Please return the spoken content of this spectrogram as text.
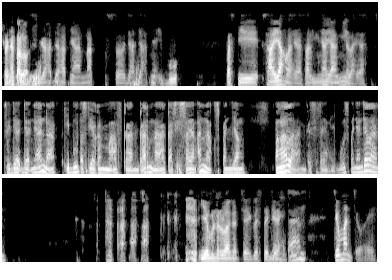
Soalnya kalau sejahat-jahatnya anak, sejahat-jahatnya ibu, pasti sayang lah ya, saling menyayangi lah ya. Sejak-jaknya anak, ibu pasti akan memaafkan karena kasih sayang anak sepanjang pengalaman, kasih sayang ibu sepanjang jalan. Iya bener banget cuy, gue setuju Ya yang itu. kan? Cuman cuy,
